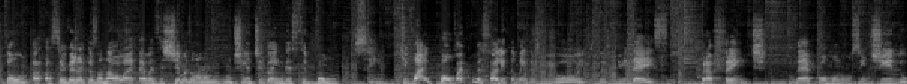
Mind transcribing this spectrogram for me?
Então a, a cerveja artesanal ela, ela, existia, mas ela não, não tinha tido ainda esse boom. Sim. Que vai, bom, vai começar ali também em 2008, 2010 para frente, né? Como num sentido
